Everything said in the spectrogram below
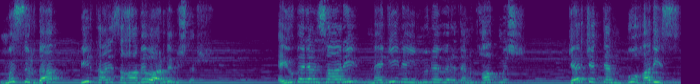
Mısır'da bir tane sahabe var demişler. Eyyub el Ensari Medine-i Münevvere'den kalkmış. Gerçekten bu hadis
